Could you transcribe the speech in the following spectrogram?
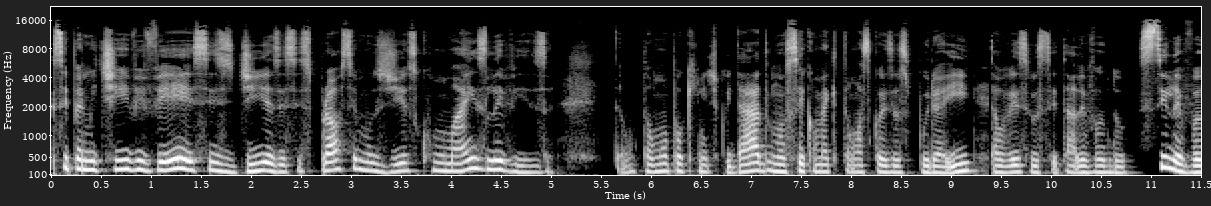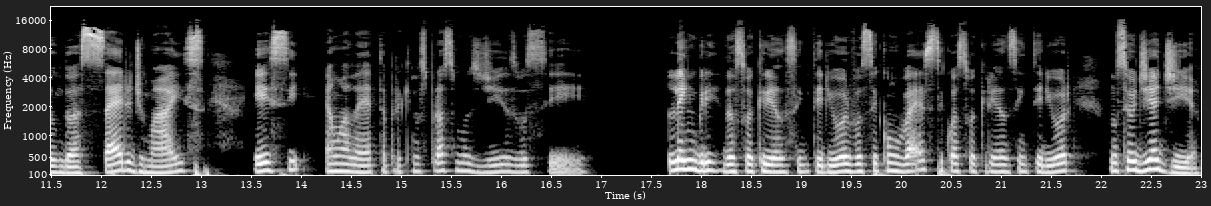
se permitir viver esses dias, esses próximos dias com mais leveza. Então, toma um pouquinho de cuidado. Não sei como é que estão as coisas por aí. Talvez você está levando, se levando a sério demais. Esse é um alerta para que nos próximos dias você lembre da sua criança interior, você converse com a sua criança interior no seu dia a dia,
